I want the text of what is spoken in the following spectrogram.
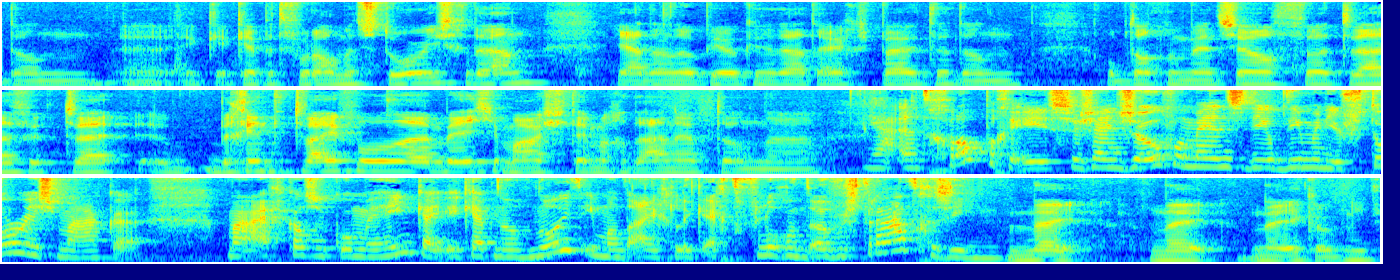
dan... eh, ik, ik heb het vooral met stories gedaan. Ja, dan loop je ook inderdaad ergens buiten. Dan op dat moment zelf twijfel, twij- begint de twijfel een beetje. Maar als je het eenmaal gedaan hebt, dan... Ja, en het grappige is, er zijn zoveel mensen die op die manier stories maken. Maar eigenlijk als ik om me heen kijk, ik heb nog nooit iemand eigenlijk echt vloggend over straat gezien. nee, nee, nee, ik ook niet.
